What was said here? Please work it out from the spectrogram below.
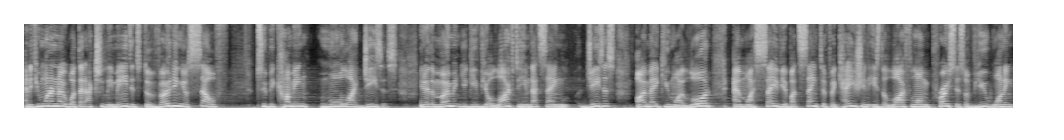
And if you want to know what that actually means, it's devoting yourself to becoming more like Jesus. You know, the moment you give your life to Him, that's saying, Jesus, I make you my Lord and my Savior. But sanctification is the lifelong process of you wanting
